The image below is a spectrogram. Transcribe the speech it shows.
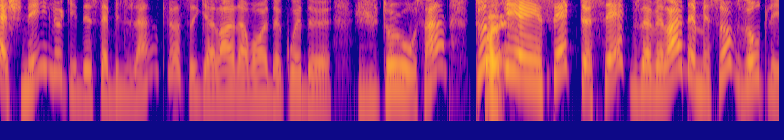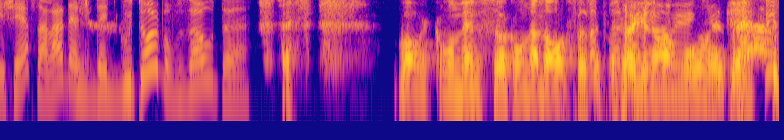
la chenille, là, qui est déstabilisante, là, tu sais, qui a l'air d'avoir de quoi de juteux au centre, tout Ouais. ce qui est insectes secs, vous avez l'air d'aimer ça, vous autres, les chefs. Ça a l'air d'être d'être goûteux pour vous autres. Bon, qu'on aime ça, qu'on adore ça, c'est peut-être un grand mot, mais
